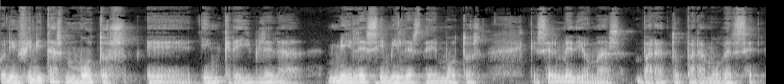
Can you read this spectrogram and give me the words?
con infinitas motos. Eh, increíble la miles y miles de motos, que es el medio más barato para moverse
